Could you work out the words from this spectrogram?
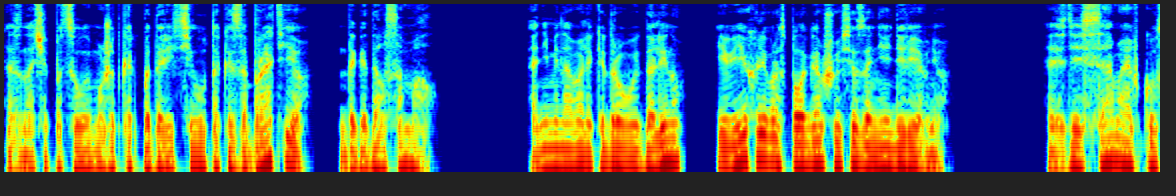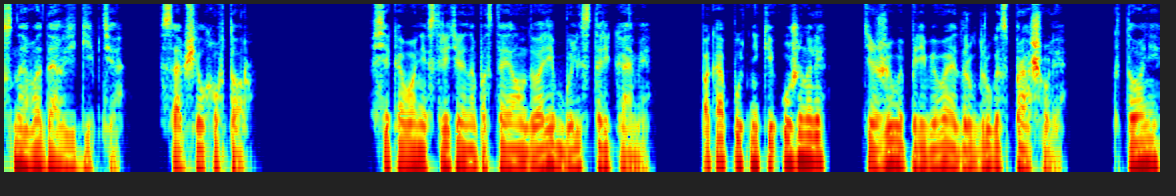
Значит, поцелуй может как подарить силу, так и забрать ее? Догадался Мал. Они миновали кедровую долину и въехали в располагавшуюся за ней деревню. «Здесь самая вкусная вода в Египте», — сообщил Хуфтор. Все, кого они встретили на постоялом дворе, были стариками. Пока путники ужинали, те живо перебивая друг друга спрашивали, кто они,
